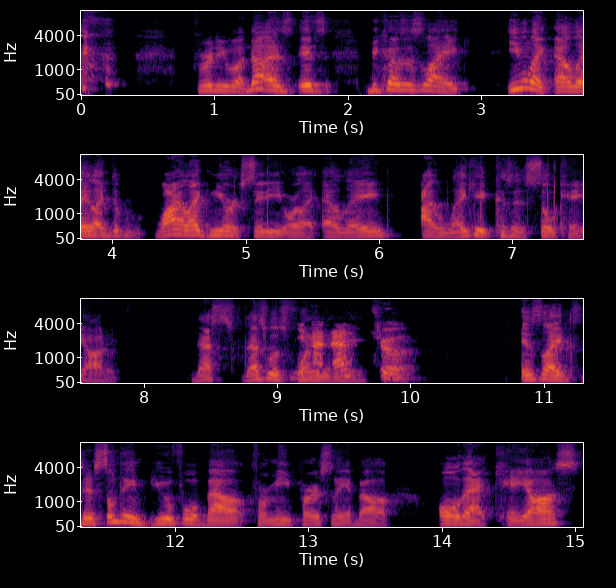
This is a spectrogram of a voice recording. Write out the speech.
pretty much. No, it's it's because it's like even like LA, like the why I like New York City or like LA, I like it because it's so chaotic. That's that's what's funny Yeah, to that's me. true. It's like there's something beautiful about for me personally about all that chaos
